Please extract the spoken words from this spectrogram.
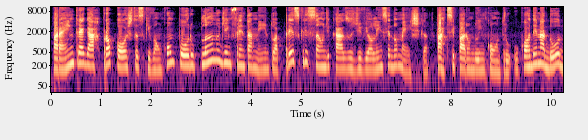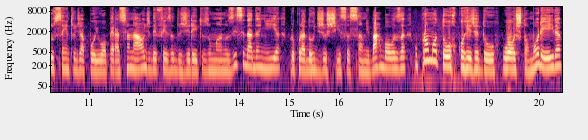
para entregar propostas que vão compor o plano de enfrentamento à prescrição de casos de violência doméstica. Participaram do encontro o coordenador do Centro de Apoio Operacional de Defesa dos Direitos Humanos e Cidadania, Procurador de Justiça Sami Barbosa, o promotor corregedor promotor Washington Moreira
